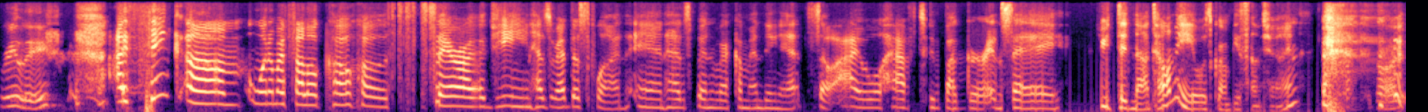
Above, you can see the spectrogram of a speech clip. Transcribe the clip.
Really? I think um, one of my fellow co-hosts sarah jean has read this one and has been recommending it so i will have to bug her and say you did not tell me it was Grumpy Sunshine. oh God,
